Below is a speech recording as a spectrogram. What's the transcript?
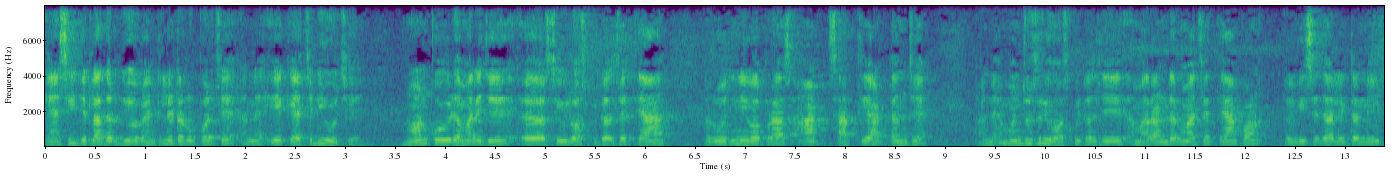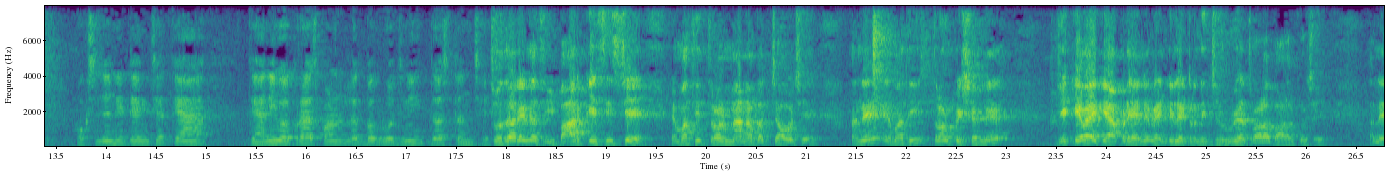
એંસી જેટલા દર્દીઓ વેન્ટિલેટર ઉપર છે અને એક એચડીયુ છે. નોન કોવિડ અમારી જે સિવિલ હોસ્પિટલ છે ત્યાં રોજની વપરાશ આઠ, સાતથી આઠ ટન છે. અને મંજુશ્રી હોસ્પિટલ જે અમારા અંડરમાં છે, ત્યાં પણ વીસ હજાર લીટરની ઓક્સિજનની ટેન્ક છે. ત્યાં, ત્યાંની વપરાશ પણ લગભગ રોજની દસ ટન છે. વધારે નથી, બાર કેસીસ છે, એમાંથી ત્રણ નાના બચ્ચાઓ છે અને એમાંથી ત્રણ પેશન્ટને જે કહેવાય કે આપણે એને વેન્ટિલેટરની જરૂરિયાતવાળા બાળકો છે. અને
